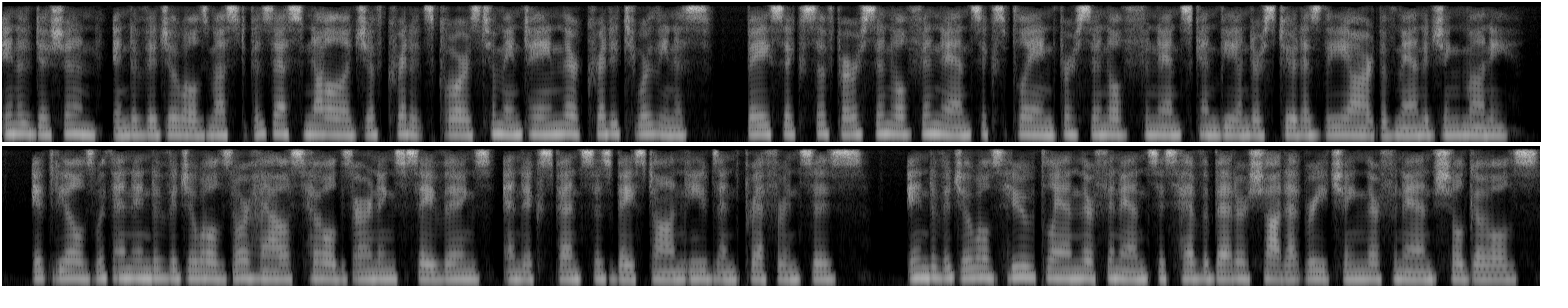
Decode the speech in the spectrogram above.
In addition, individuals must possess knowledge of credit scores to maintain their creditworthiness. Basics of personal finance explain personal finance can be understood as the art of managing money. It deals with an individual's or household's earnings, savings, and expenses based on needs and preferences. Individuals who plan their finances have a better shot at reaching their financial goals.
